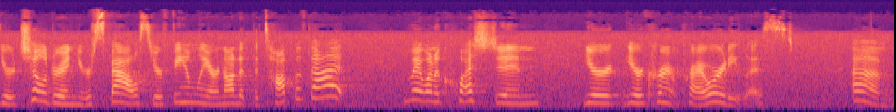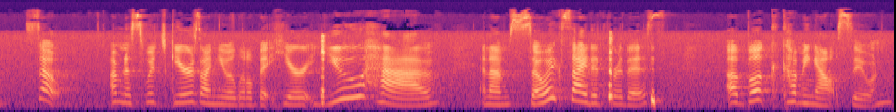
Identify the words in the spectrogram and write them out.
your children, your spouse, your family are not at the top of that, you might want to question your your current priority list. Um, so I'm going to switch gears on you a little bit here. You have, and I'm so excited for this, a book coming out soon.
